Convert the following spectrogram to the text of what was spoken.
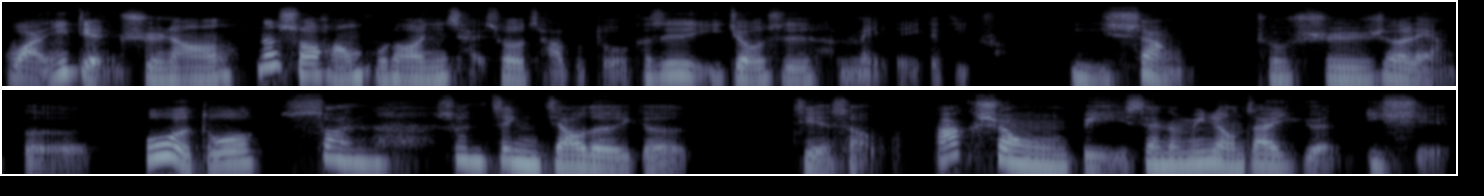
晚一点去，然后那时候好像葡萄已经采收的差不多，可是依旧是很美的一个地方。以上就是这两个波尔多算算近郊的一个介绍吧。Action 比 San m i l i o n 再远一些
